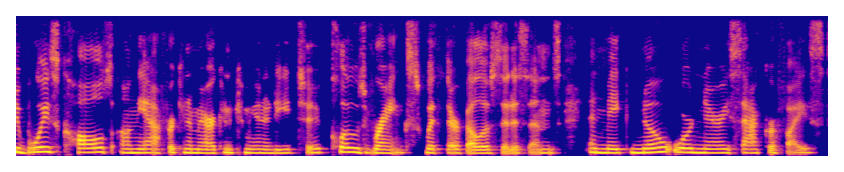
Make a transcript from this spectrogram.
Du Bois calls on the African American community to close ranks with their fellow citizens and make no ordinary sacrifice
